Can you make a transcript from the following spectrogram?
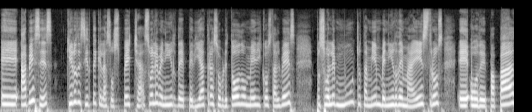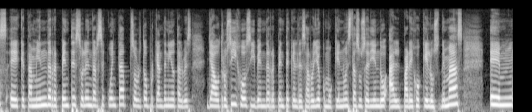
Eh, a veces quiero decirte que la sospecha suele venir de pediatras, sobre todo médicos tal vez, pues suele mucho también venir de maestros eh, o de papás eh, que también de repente suelen darse cuenta, sobre todo porque han tenido tal vez ya otros hijos y ven de repente que el desarrollo como que no está sucediendo al parejo que los demás. Em,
